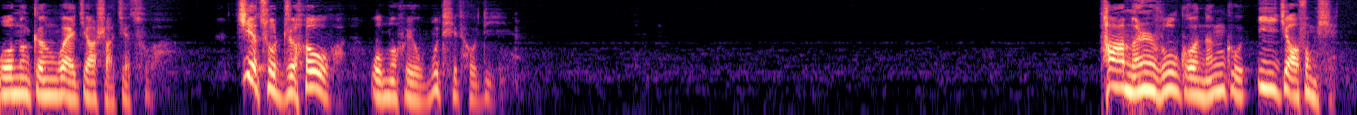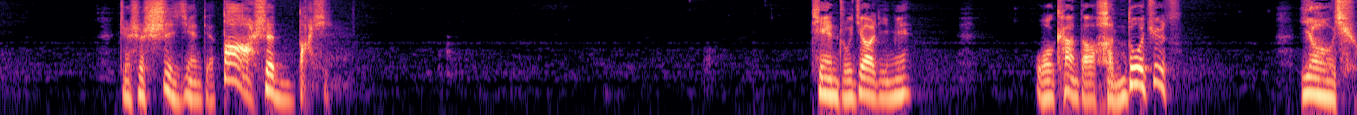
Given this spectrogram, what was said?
我们跟外教少接触啊，接触之后啊，我们会五体投地。他们如果能够依教奉行，这是世间的大圣大幸。天主教里面，我看到很多句子，要求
